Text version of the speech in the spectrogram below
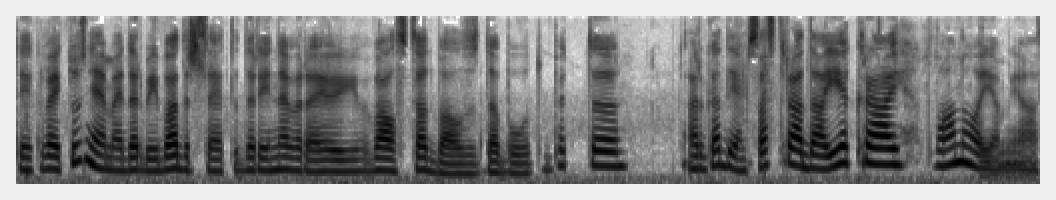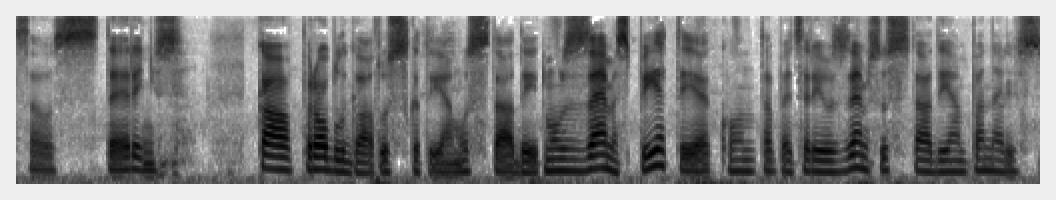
tiek veikta uzņēmēja darbība adresē, tad arī nevarēja valsts atbalstu dabūt. Bet uh, ar gadiem sastrādāja, iekrāja, plānojam jā, savus tēriņus. Kā par obligātu uzskatījām uzstādīt. Mums zemes pietiek, un tāpēc arī uz zemes uzstādījām paneļus.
